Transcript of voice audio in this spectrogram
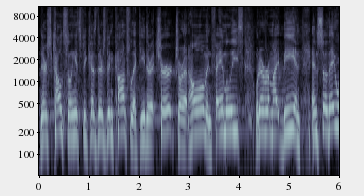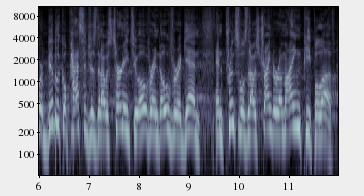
there's counseling, it's because there's been conflict, either at church or at home and families, whatever it might be. And, and so they were biblical passages that I was turning to over and over again and principles that I was trying to remind people of.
